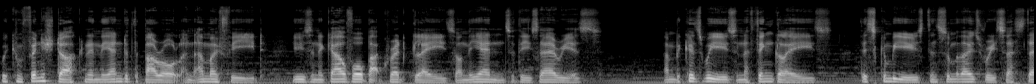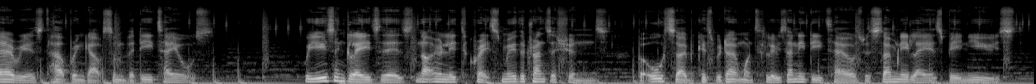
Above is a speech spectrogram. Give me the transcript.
We can finish darkening the end of the barrel and ammo feed using a Gal Vorbak red glaze on the ends of these areas. And because we're using a thin glaze, this can be used in some of those recessed areas to help bring out some of the details. We're using glazes not only to create smoother transitions, but also because we don't want to lose any details with so many layers being used.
